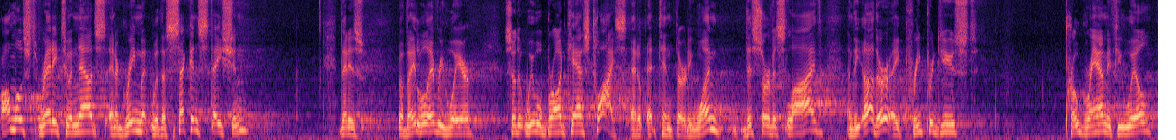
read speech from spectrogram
almost ready to announce an agreement with a second station that is available everywhere so that we will broadcast twice at, at 1030 one this service live and the other a pre-produced program if you will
